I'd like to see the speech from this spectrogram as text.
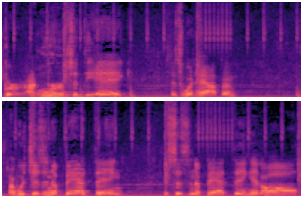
bur I bursted the egg. That's what happened, uh, which isn't a bad thing. This isn't a bad thing at all.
